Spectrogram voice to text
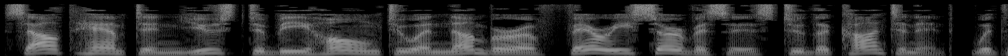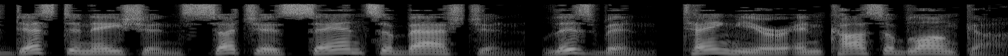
Southampton used to be home to a number of ferry services to the continent, with destinations such as San Sebastian, Lisbon, Tangier and Casablanca.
